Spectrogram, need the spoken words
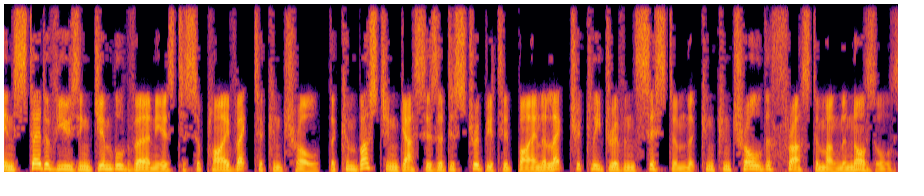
Instead of using gimbaled verniers to supply vector control, the combustion gases are distributed by an electrically driven system that can control the thrust among the nozzles.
